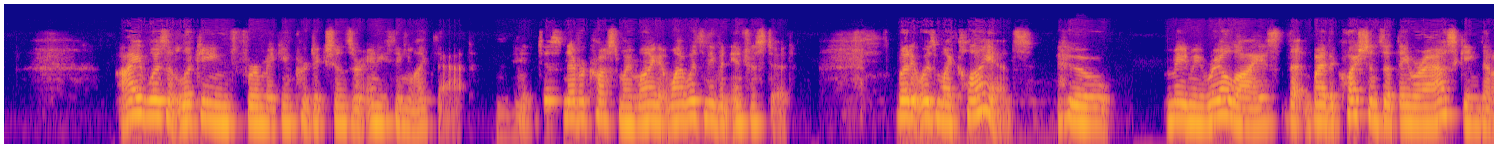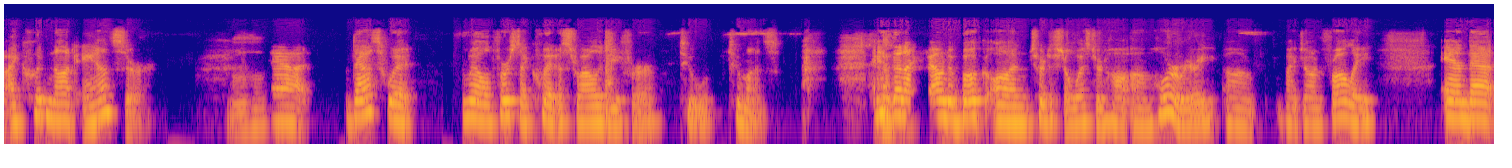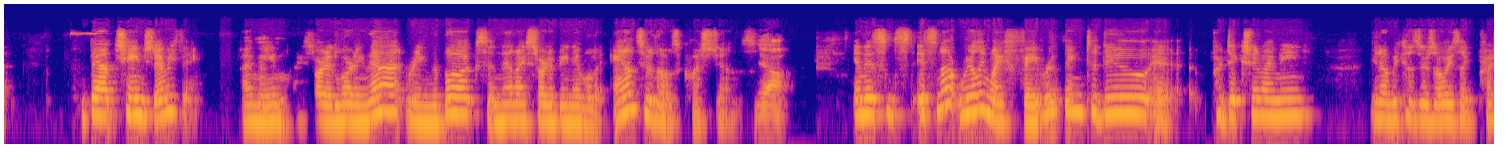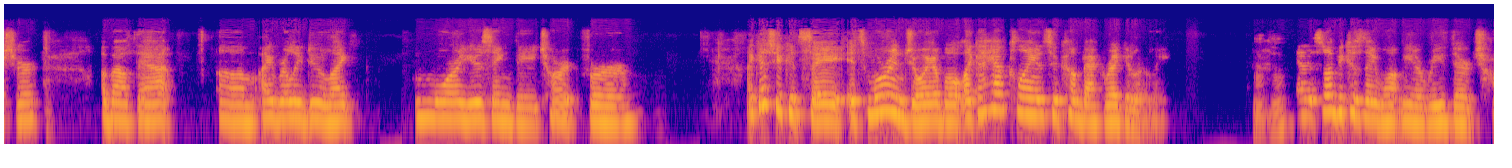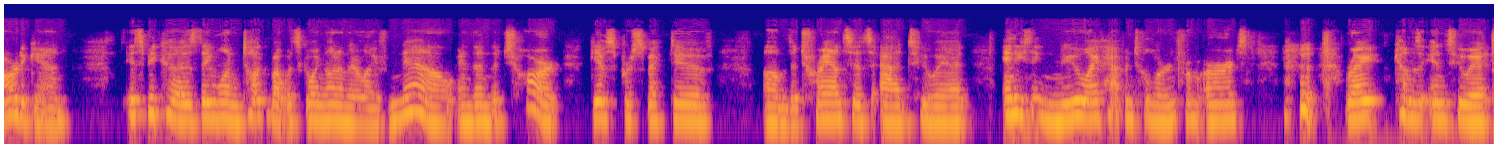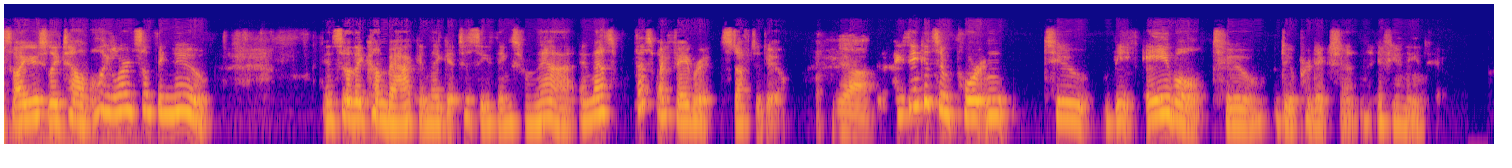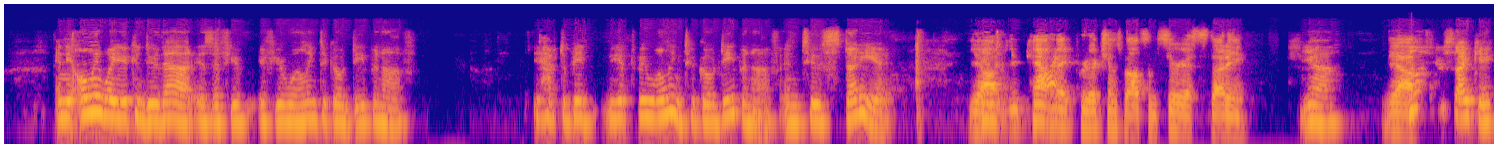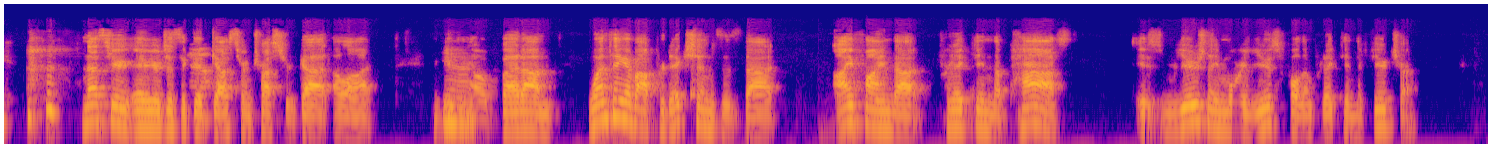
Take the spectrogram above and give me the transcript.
I wasn't looking for making predictions or anything like that. Mhm. It just never crossed my mind. I wasn't even interested. But it was my clients who made me realize that by the questions that they were asking that I could not answer, Mhm. that that's what well first i quit astrology for two two months and then i found a book on traditional western ho- um, horary uh, by john frawley and that that changed everything i mean i started learning that reading the books and then i started being able to answer those questions Yeah. and it's it's not really my favorite thing to do uh, prediction i mean you know because there's always like pressure about that um, i really do like more using the chart for I guess you could say it's more enjoyable. Like I have clients who come back regularly. hmm And it's not because they want me to read their chart again. It's because they want to talk about what's going on in their life now. And then the chart gives perspective. Um, the transits add to it. Anything new I've happened to learn from Ernst, right, comes into it. So I usually tell them, oh, I learned something new. And so they come back and they get to see things from that. And that's that's my favorite stuff to do. Yeah. I think it's important to be able to do prediction if you need to. And the only way you can do that is if you if you're willing to go deep enough. You have to be you have to be willing to go deep enough and to study it. Yeah. And You can't I- make predictions without some serious study. Yeah. Yeah. Unless you're psychic. Unless you're you're just a good Yeah. guesser and trust your gut a lot. You Yeah. know. But um, one thing about predictions is that I find that predicting the past is usually more useful than predicting the future.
